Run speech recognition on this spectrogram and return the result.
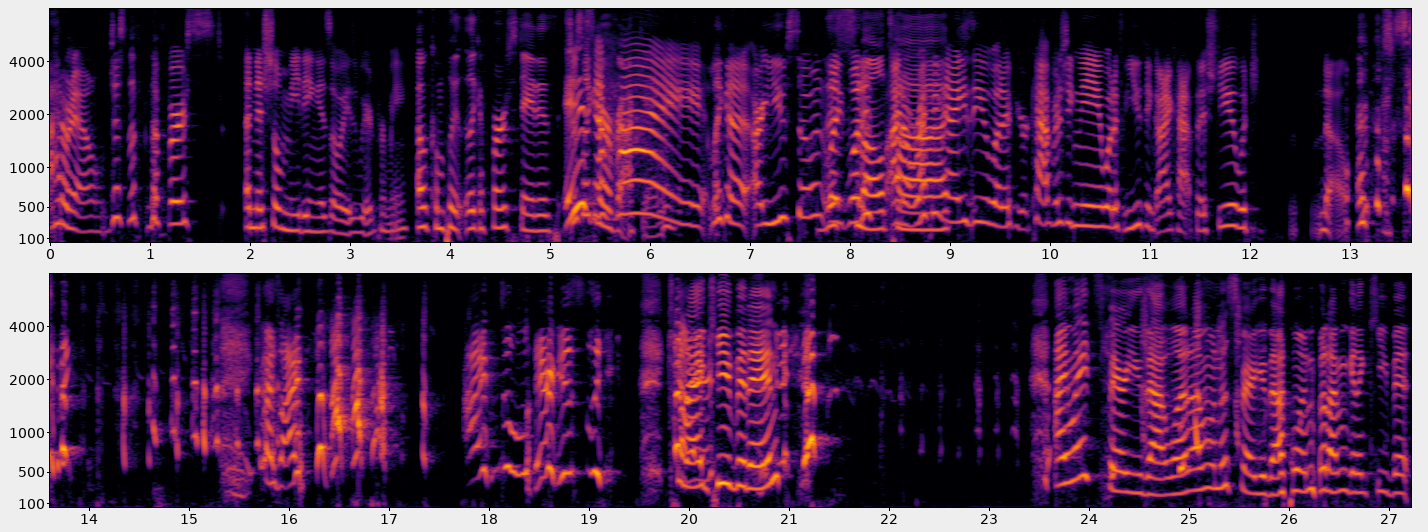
I don't know. Just the the first initial meeting is always weird for me. Oh, completely. Like a first date is it Just is like a hi, like a are you so like what if small I don't recognize you? What if you're catfishing me? What if you think I catfished you? Which no, because I'm I'm deliriously. Can I keep it in? I might spare you that one. I'm gonna spare you that one, but I'm gonna keep it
